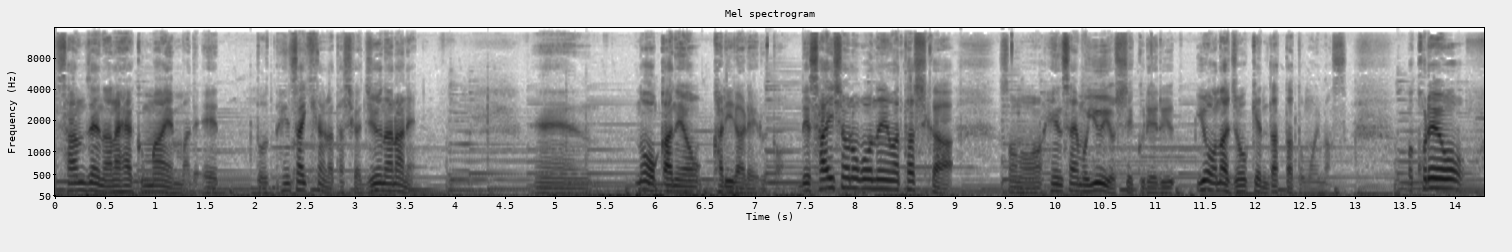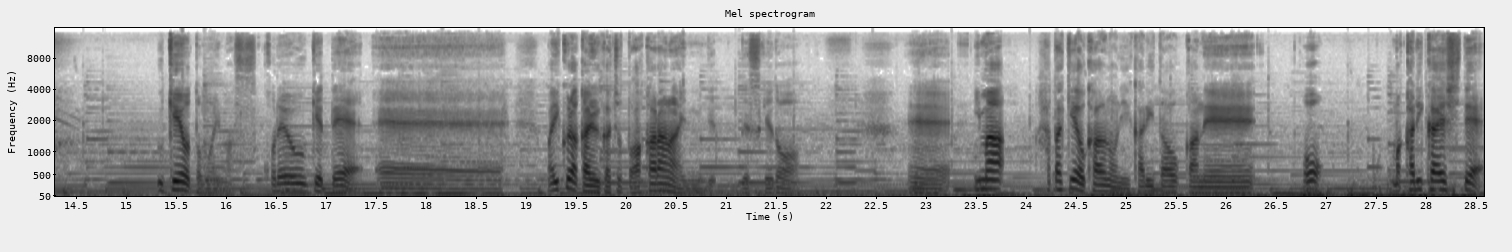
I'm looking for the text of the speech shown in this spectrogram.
3700万円まで、えーと、返済期間が確か17年、えー、のお金を借りられると。で最初の5年は確かその返済も猶予してくれるような条件だったと思います、まあ、これを受けようと思います。これを受けて、えー、まあ、いくら借りるかちょっとわからないんですけど、えー、今畑を買うのに借りたお金を、まあ、借り返して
